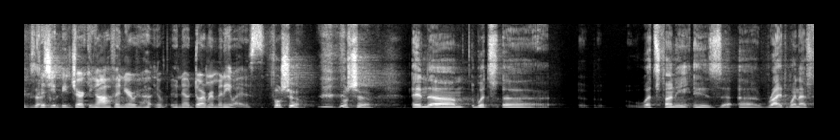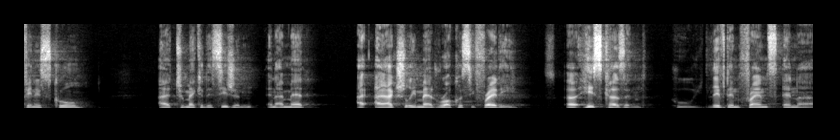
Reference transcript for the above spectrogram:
because you'd be jerking off in your you know dorm room anyways For sure, for sure. And um, what's uh, what's funny is uh, uh, right when I finished school, I had to make a decision, and I met, I, I actually met Rocco Siffredi, uh, his cousin, who lived in France and uh,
